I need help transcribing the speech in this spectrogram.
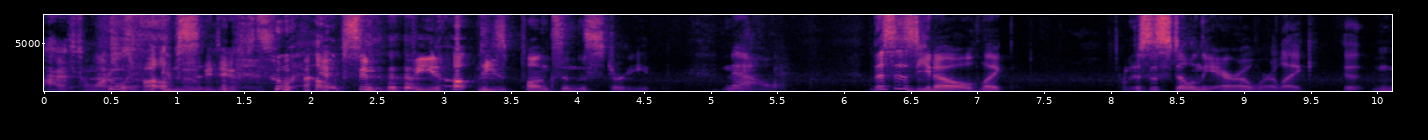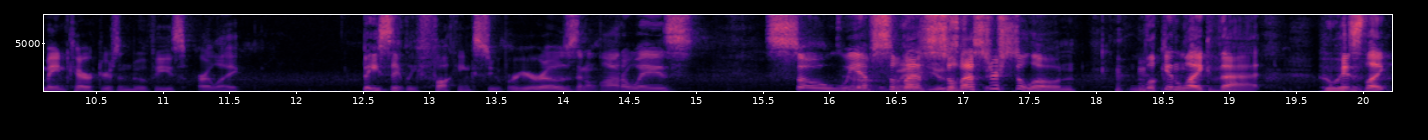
I have to watch this fucking helps- movie, dude. who helps him beat up these punks in the street. Now, this is, you know, like, this is still in the era where, like, uh, main characters in movies are, like, basically fucking superheroes in a lot of ways. So we Yeah, have the Sylvester, used to Sylvester be. Stallone looking like that, who is, like,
